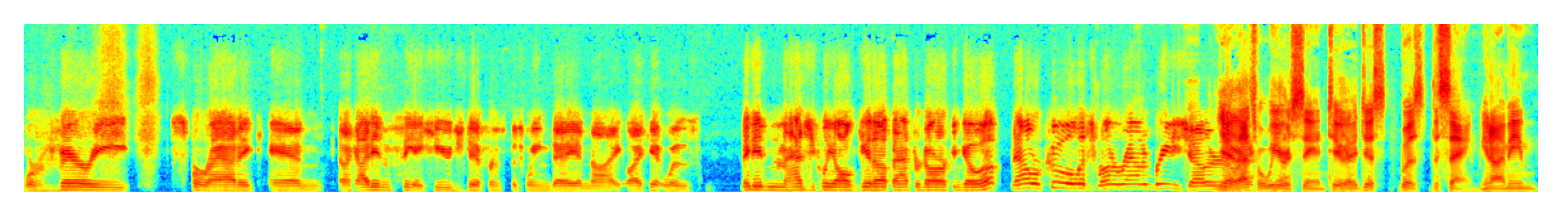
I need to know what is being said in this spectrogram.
were very sporadic, and like I didn't see a huge difference between day and night. Like it was, they didn't magically all get up after dark and go up. now we're cool. Let's run around and breed each other. yeah, Like, that's what we were seeing too. Yeah. It just was the same. You know what I mean?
